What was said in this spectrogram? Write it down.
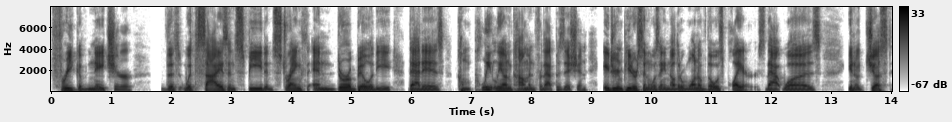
freak of nature with size and speed and strength and durability that is completely uncommon for that position. Adrian Peterson was another one of those players that was, you know, just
